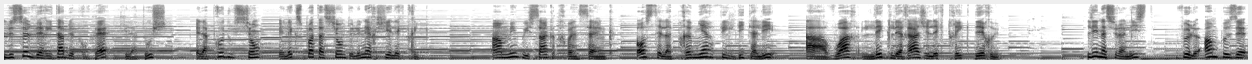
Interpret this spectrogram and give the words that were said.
Le seul véritable progrès qui la touche est la production et l'exploitation de l'énergie électrique. En 1885, Ost est la première ville d'Italie à avoir l'éclairage électrique des rues. Les nationalistes veulent imposer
